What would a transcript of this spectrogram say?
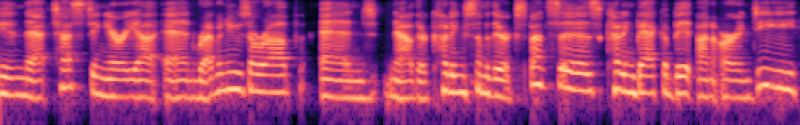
in that testing area and revenues are up and now they're cutting some of their expenses cutting back a bit on r&d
